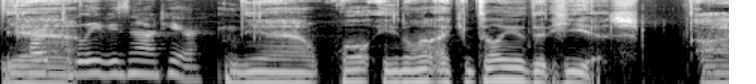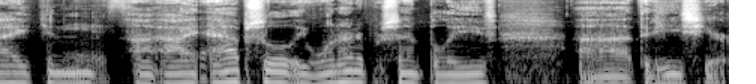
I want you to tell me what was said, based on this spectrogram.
It's hard to believe he's not here. yeah. Well, you know what? I can tell you that he is. I can. I, I absolutely 100% believe uh, that he's here.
